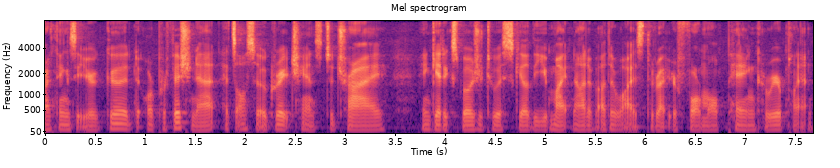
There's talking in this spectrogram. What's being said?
are things that you're good or proficient at, it's also a great chance to try and get exposure to a skill that you might not have otherwise throughout your formal paying career plan.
